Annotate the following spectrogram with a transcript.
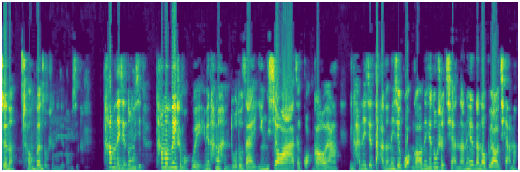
真的成分都是那些东西，他们那些东西，他们为什么贵？因为他们很多都在营销啊，在广告呀。你看那些打的那些广告，那些都是钱的，那些难道不要钱吗？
